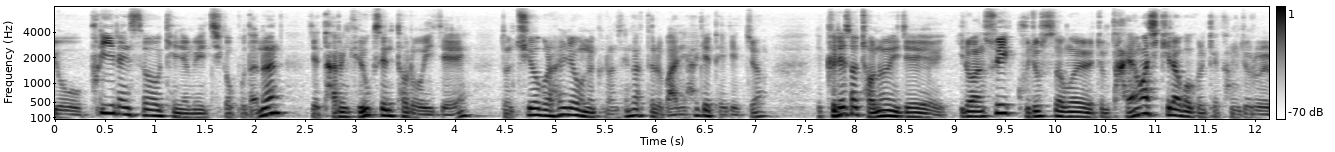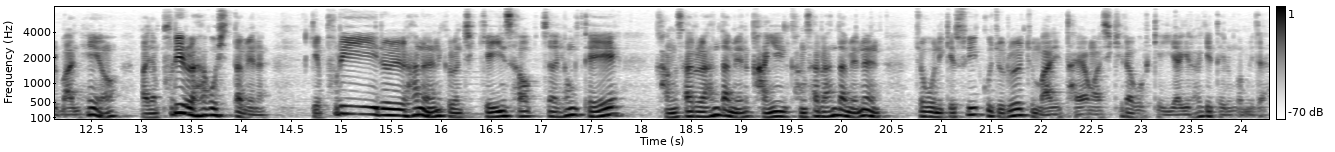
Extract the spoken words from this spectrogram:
요 프리랜서 개념의 직업보다는 이제 다른 교육센터로 이제 또 취업을 하려는 그런 생각들을 많이 하게 되겠죠. 그래서 저는 이제 이러한 수익 구조성을 좀 다양화시키라고 그렇게 강조를 많이 해요. 만약 프리를 하고 싶다면은 프리를 하는 그런 개인 사업자 형태의 강사를 한다면 강의 강사를 한다면은 조금 이렇게 수익 구조를 좀 많이 다양화시키라고 그렇게 이야기를 하게 되는 겁니다.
